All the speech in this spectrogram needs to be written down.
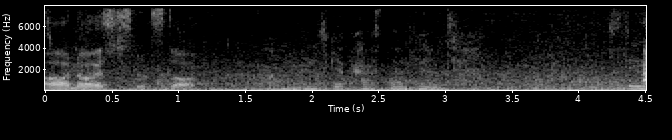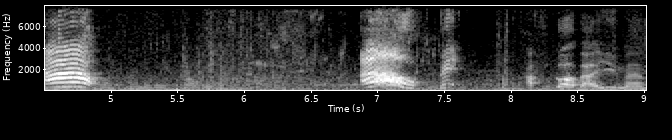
Oh no, it's just gonna stop. I need to get past that vent. Here Ow! Oh, bit. I forgot about you, man.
